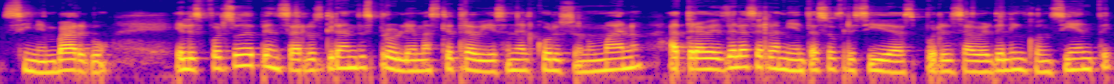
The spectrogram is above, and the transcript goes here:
Sin embargo, el esfuerzo de pensar los grandes problemas que atraviesan el corazón humano a través de las herramientas ofrecidas por el saber del inconsciente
